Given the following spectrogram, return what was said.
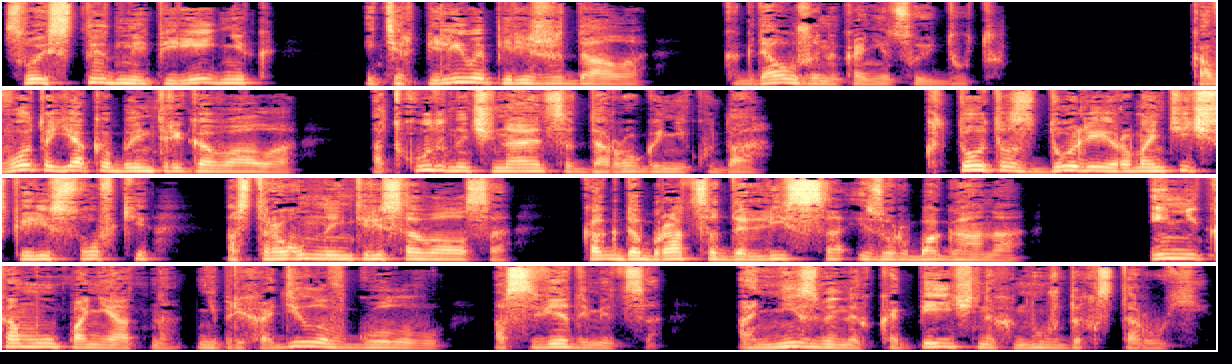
свой стыдный передник и терпеливо пережидала, когда уже наконец уйдут. Кого-то якобы интриговала, откуда начинается дорога никуда. Кто-то с долей романтической рисовки остроумно интересовался, как добраться до Лисса из Урбагана. И никому, понятно, не приходило в голову осведомиться о низменных копеечных нуждах старухи.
